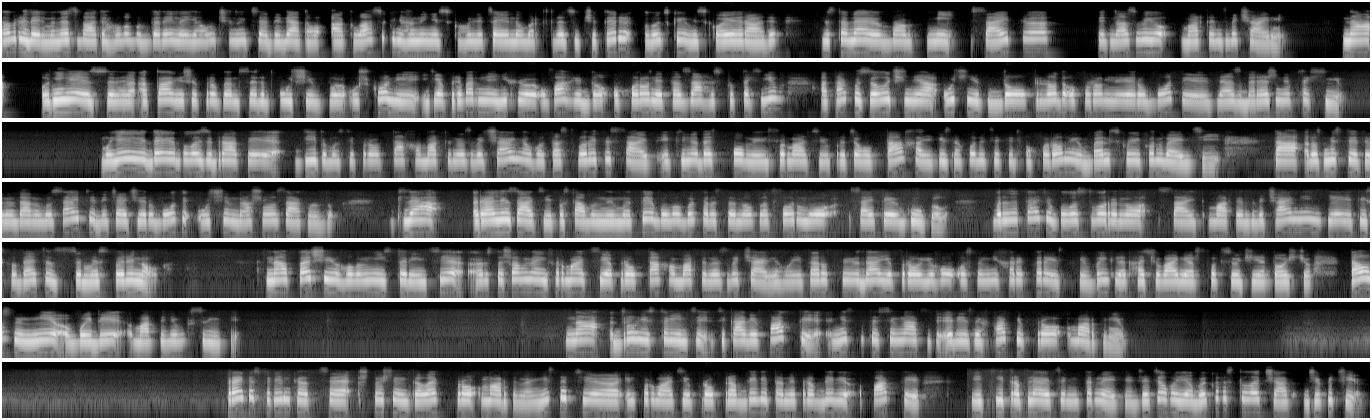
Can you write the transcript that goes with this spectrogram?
Добрий день, мене звати Голубок Дарина, я учениця 9 А класу Княгининівського ліцею номер 34 Луцької міської ради. Представляю вам мій сайт е, під назвою Мартин Звичайний. На однією з актуальніших проблем серед учнів у школі є привернення їхньої уваги до охорони та захисту птахів, а також залучення учнів до природоохоронної роботи для збереження птахів. Моєю ідеєю було зібрати відомості про птаха Мартина звичайного та створити сайт, який надасть повну інформацію про цього птаха, який знаходиться під охороною Бельської конвенції, та розмістити на даному сайті дитячі роботи учнів нашого закладу. Для реалізації поставленої мети було використано платформу сайти Google. В результаті було створено сайт Мартин Звичайний, який складається з семи сторінок. На першій головній сторінці розташована інформація про птаха Мартина звичайного, яка розповідає про його основні характеристики, вигляд, харчування, розповсюдження тощо, та основні види мартинів в світі. На другій сторінці цікаві факти міститься 17 різних фактів про мартинів. Третя сторінка це штучний інтелект про Мартина. Містить е, інформацію про правдиві та неправдиві факти, які трапляються в інтернеті. Для цього я використала чат GPT.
